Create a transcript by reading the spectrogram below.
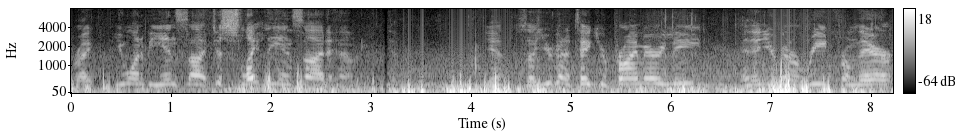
right? You want to be inside, just slightly inside of him. Yeah, so you're going to take your primary lead, and then you're going to read from there,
